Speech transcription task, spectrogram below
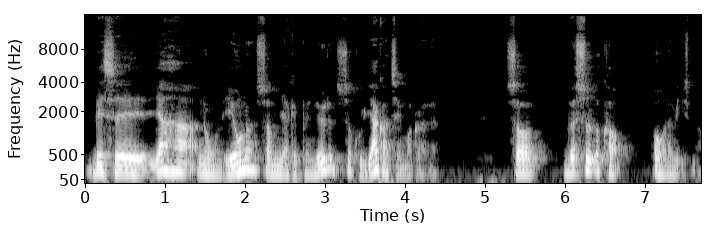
hvis øh, jeg har nogle evner, som jeg kan benytte, så kunne jeg godt tænke mig at gøre det. Så vær sød og kom og undervis mig.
